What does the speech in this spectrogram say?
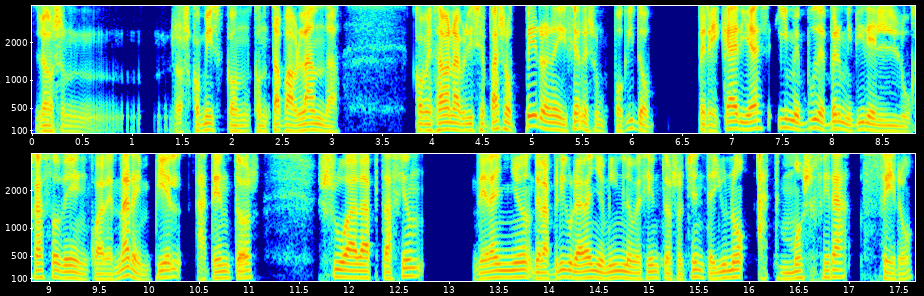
los, los cómics con tapa blanda comenzaban a abrirse paso, pero en ediciones un poquito precarias y me pude permitir el lujazo de encuadernar en piel, atentos, su adaptación del año, de la película del año 1981, Atmósfera Cero,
